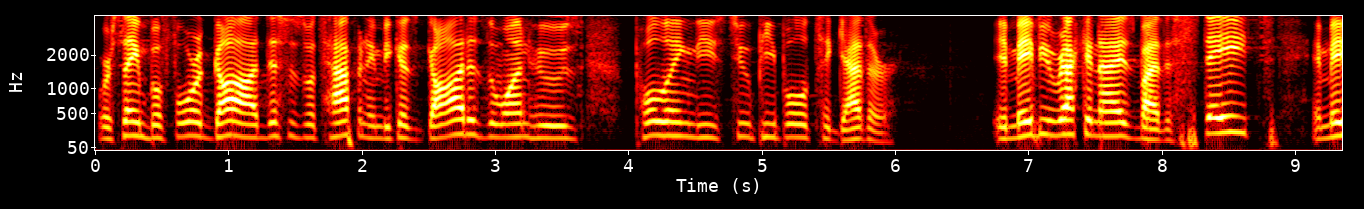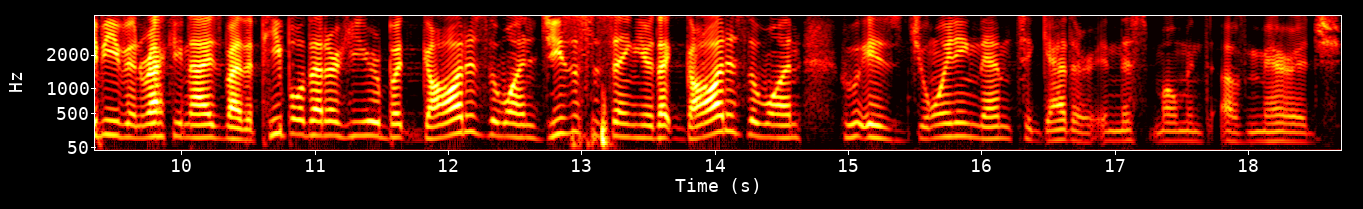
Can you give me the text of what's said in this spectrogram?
we're saying before God, this is what's happening because God is the one who's pulling these two people together. It may be recognized by the state, it may be even recognized by the people that are here, but God is the one, Jesus is saying here that God is the one who is joining them together in this moment of marriage.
